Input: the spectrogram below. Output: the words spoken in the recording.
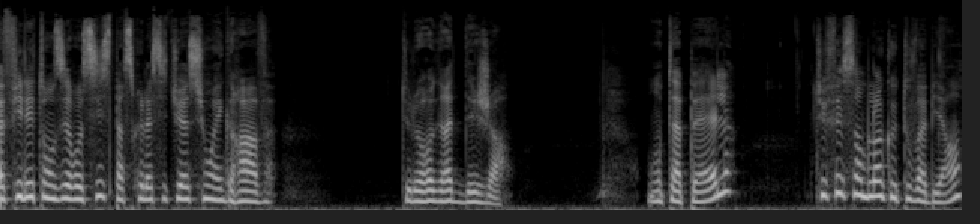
T'as filé ton 06 parce que la situation est grave. Tu le regrettes déjà. On t'appelle, tu fais semblant que tout va bien.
